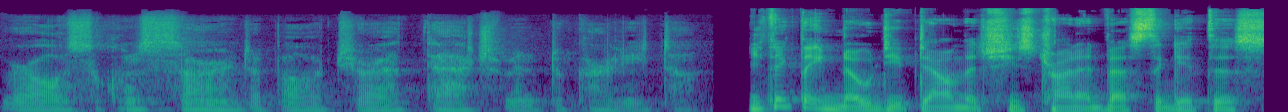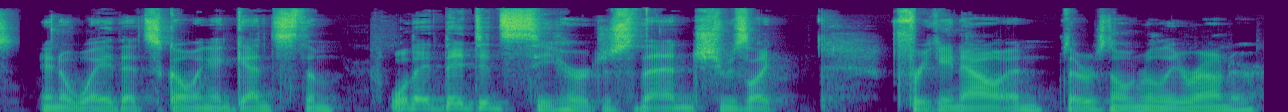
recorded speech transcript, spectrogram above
We're also concerned about your attachment to Carlita. You think they know deep down that she's trying to investigate this in a way that's going against them? Well, they, they did see her just then. She was like freaking out and there was no one really around her.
